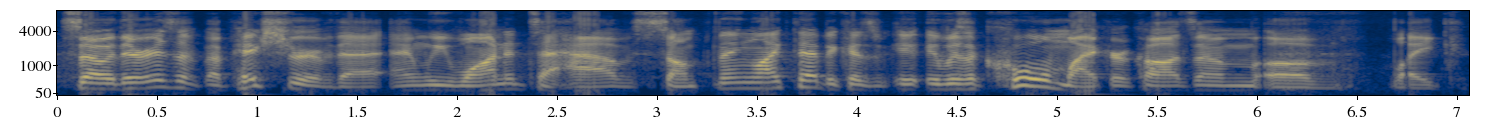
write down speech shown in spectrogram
so there is a, a, picture of that, and we wanted to have something like that because it, it was a cool microcosm of like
